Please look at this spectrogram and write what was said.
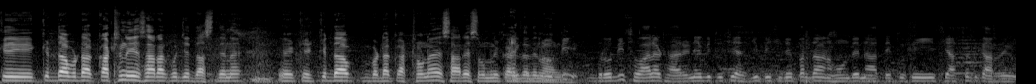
ਕਿ ਕਿੱਡਾ ਵੱਡਾ ਇਕੱਠ ਨੇ ਸਾਰਾ ਕੁਝ ਦੱਸ ਦੇਣਾ ਕਿ ਕਿੱਡਾ ਵੱਡਾ ਇਕੱਠ ਹੋਣਾ ਹੈ ਸਾਰੇ ਸ਼੍ਰੋਮਣੀ ਅਕਾਲੀ ਦਲ ਦੇ ਨਾਲ ਵਿਰੋਧੀ ਸਵਾਲ ਉਠਾ ਰਹੇ ਨੇ ਵੀ ਤੁਸੀਂ ਐਸਜੀਪੀਸੀ ਦੇ ਪ੍ਰਧਾਨ ਹੋਣ ਦੇ ਨਾਤੇ ਤੁਸੀਂ ਸਿਆਸਤ ਕਰ ਰਹੇ ਹੋ।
